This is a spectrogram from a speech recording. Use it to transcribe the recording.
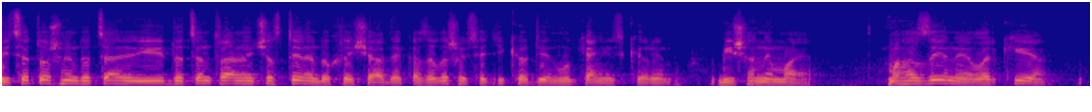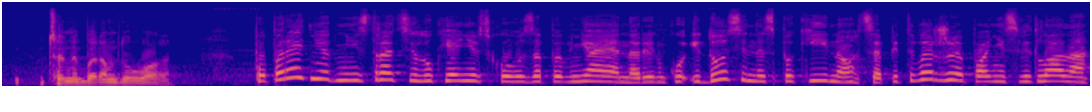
Від Святошини до, і до центральної частини, до Хрещадика залишився тільки один Лук'янівський ринок. Більше немає. Магазини, ларки – це не беремо до уваги. Попередня адміністрація Лук'янівського запевняє, на ринку і досі неспокійно. Це підтверджує пані Світлана.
